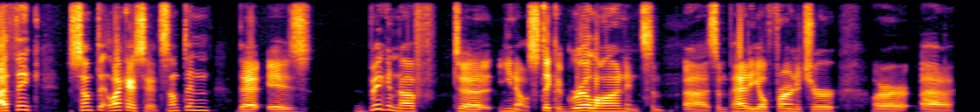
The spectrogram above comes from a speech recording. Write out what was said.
I think something like I said, something that is big enough to you know stick a grill on and some uh, some patio furniture or uh,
